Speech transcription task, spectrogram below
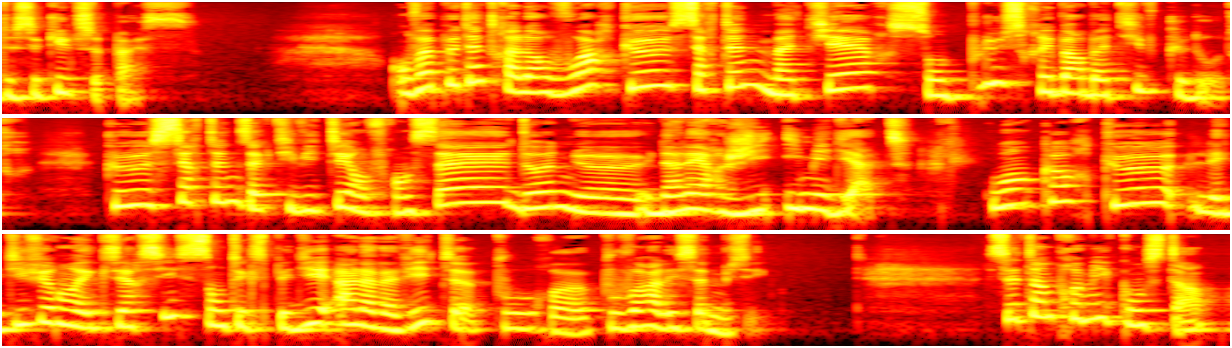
de ce qu'il se passe. On va peut-être alors voir que certaines matières sont plus rébarbatives que d'autres, que certaines activités en français donnent euh, une allergie immédiate, ou encore que les différents exercices sont expédiés à la va-vite pour euh, pouvoir aller s'amuser. C'est un premier constat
